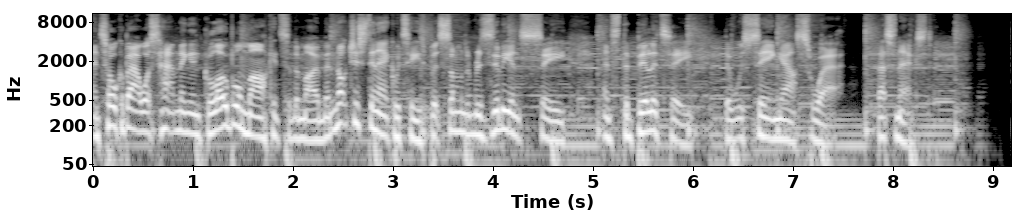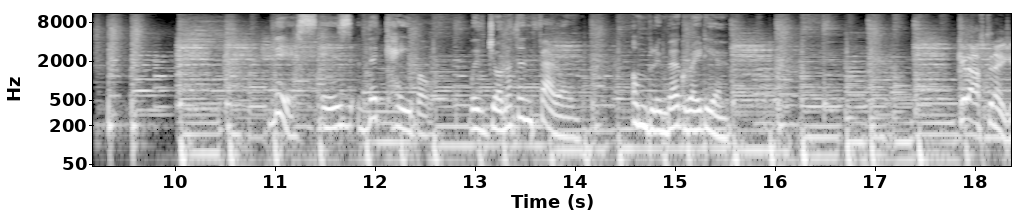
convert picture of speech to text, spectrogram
and talk about what's happening in global markets at the moment, not just in equities, but some of the resiliency and stability that we're seeing elsewhere. That's next. This is The Cable with Jonathan Ferro on Bloomberg Radio. Good afternoon.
